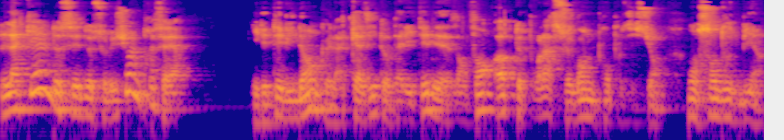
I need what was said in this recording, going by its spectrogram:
laquelle de ces deux solutions elle préfère. Il est évident que la quasi-totalité des enfants optent pour la seconde proposition, on s'en doute bien.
